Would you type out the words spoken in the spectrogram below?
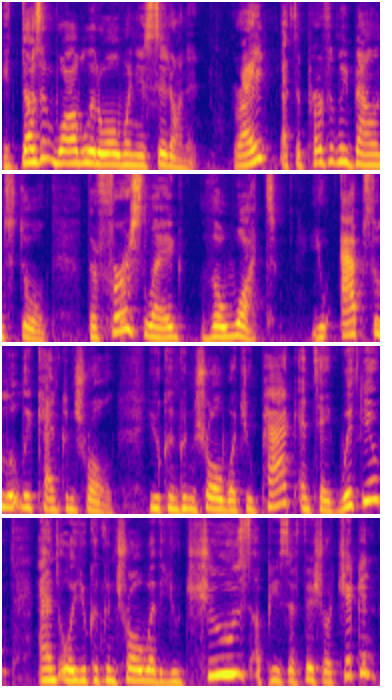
It doesn't wobble at all when you sit on it, right? That's a perfectly balanced stool. The first leg, the what, you absolutely can control. You can control what you pack and take with you, and or you can control whether you choose a piece of fish or chicken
